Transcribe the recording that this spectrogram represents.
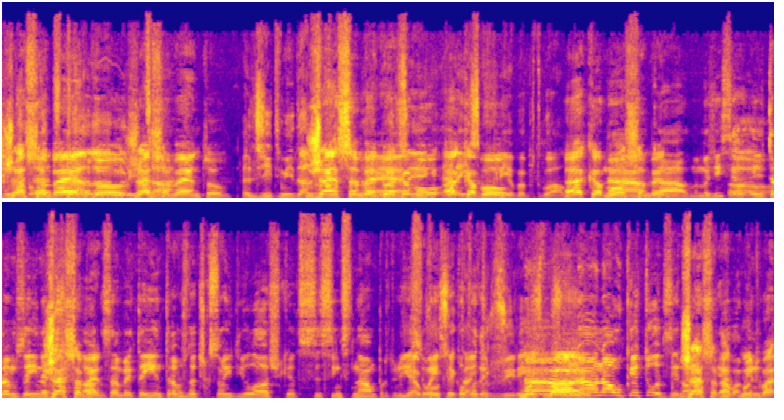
já sabendo, já sabendo. A legitimidade já sabendo, é. acabou, acabou. Acabou, não, sabendo. Calma, mas isso é, oh. entramos aí na já sabendo. Ah, aí entramos na discussão ideológica de se sim, se não. Porque isso é, o que, é isso que, estou a fazer. Muito bem. Não, não, o que eu estou a dizer. Já sabendo, muito bem.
